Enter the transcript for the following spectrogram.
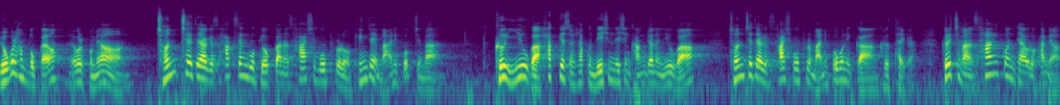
요걸 한번 볼까요? 요걸 보면 전체 대학에서 학생부 교과는 45%로 굉장히 많이 뽑지만 그 이유가 학교에서 자꾸 내신 내신 강조하는 이유가 전체 대학에서 45%를 많이 뽑으니까 그렇다 이거. 그렇지만 상위권 대학으로 가면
